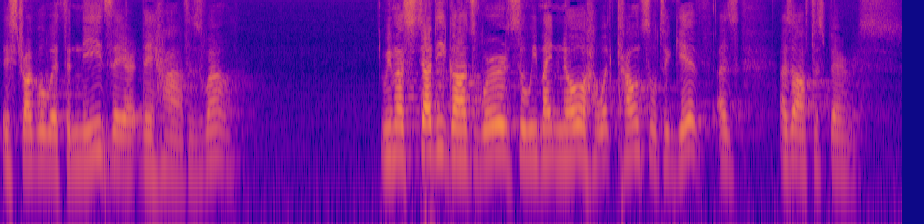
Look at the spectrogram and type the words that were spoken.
they struggle with, the needs they, are, they have as well. We must study God's word so we might know how, what counsel to give as, as office bearers.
